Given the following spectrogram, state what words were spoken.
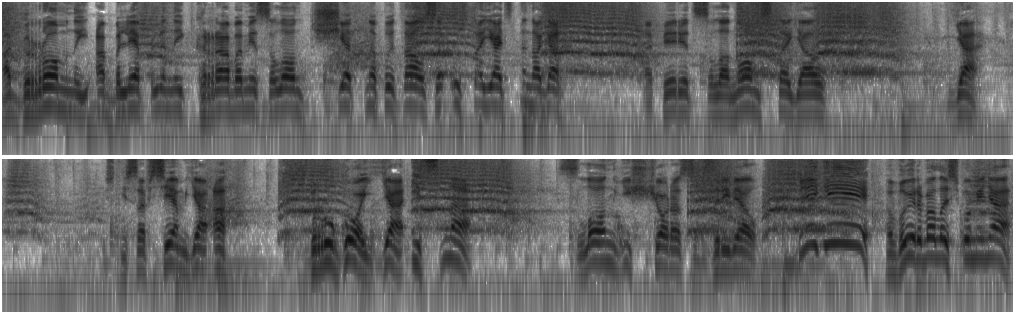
Огромный, облепленный крабами слон тщетно пытался устоять на ногах. А перед слоном стоял я. То есть не совсем я, а другой я из сна. Слон еще раз взревел. «Беги!» — вырвалось у меня.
